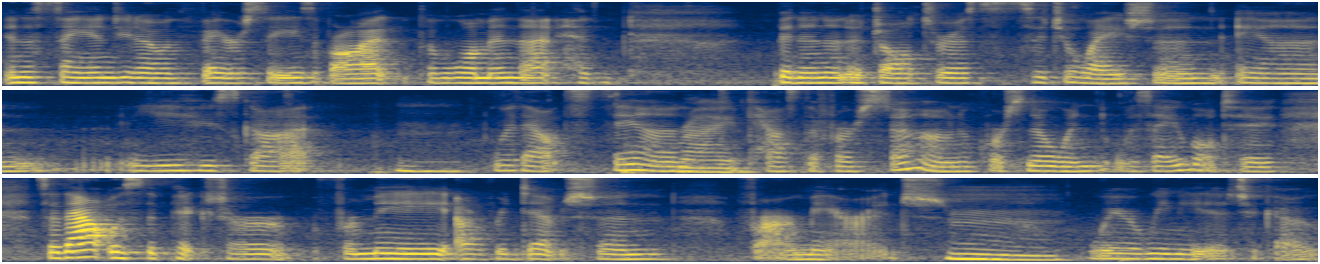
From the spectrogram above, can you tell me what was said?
in the sand. You know, when the Pharisees brought the woman that had been in an adulterous situation, and ye who's got mm-hmm. without sin Right. cast the first stone. Of course, no one was able to. So that was the picture for me of redemption for our marriage, hmm. where we needed to go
